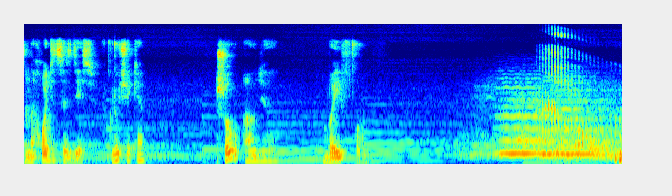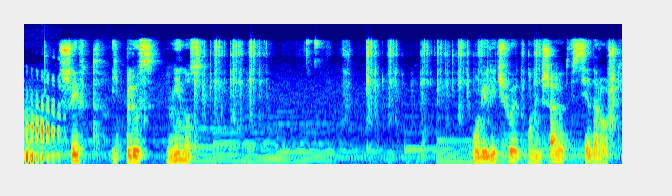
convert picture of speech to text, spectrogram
Находится здесь, в ключике Show Audio Waveform. Shift и плюс-минус увеличивают, уменьшают все дорожки.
